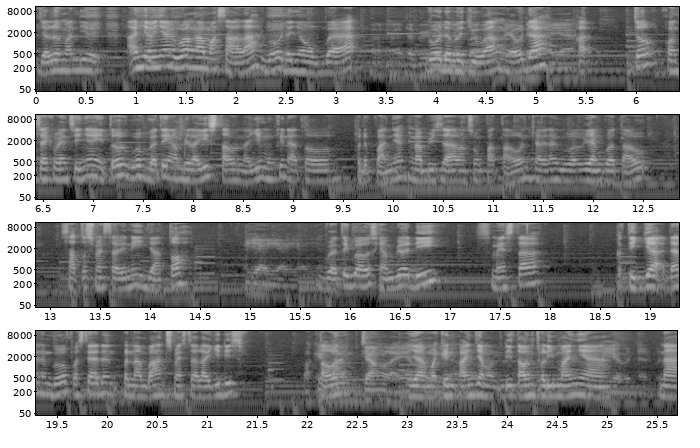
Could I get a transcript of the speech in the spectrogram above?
jalur mandiri. Akhirnya gue nggak masalah gue udah nyoba gue udah berjuang ya udah. Ya. Ka- itu konsekuensinya itu gue berarti ngambil lagi setahun lagi mungkin atau ke depannya nggak bisa langsung 4 tahun karena gue yang gue tahu satu semester ini jatuh. Iya iya iya iya. berarti gue harus ngambil di semester ketiga dan gue pasti ada penambahan semester lagi di makin tahun- panjang lah ya ya makin kuliah. panjang di tahun kelimanya iya benar benar. nah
